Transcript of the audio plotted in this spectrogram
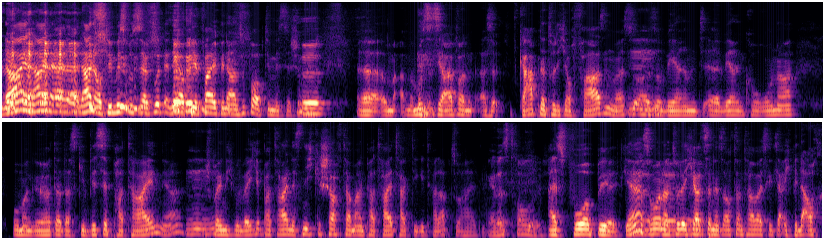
Nein, nein, nein, nein, Optimismus ist ja gut. Nee, auf jeden Fall, ich bin ja ein super optimistischer Mensch. Äh, Äh, man muss es ja einfach, also gab natürlich auch Phasen, weißt du, Mhm. also während, äh, während Corona, wo man gehört hat, dass gewisse Parteien, ja, Mhm. ich spreche nicht mit welche Parteien, es nicht geschafft haben, einen Parteitag digital abzuhalten. ja, das ist traurig. Als Vorbild, gell? Ja, so, ja, natürlich ja. hat es dann jetzt auch dann teilweise geklappt. Ich bin auch,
